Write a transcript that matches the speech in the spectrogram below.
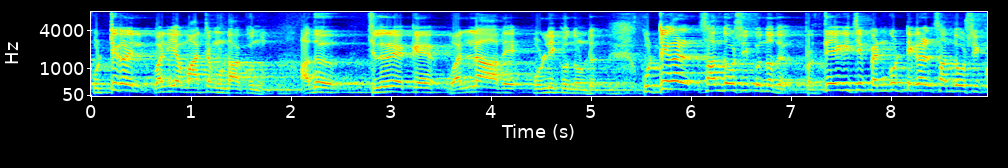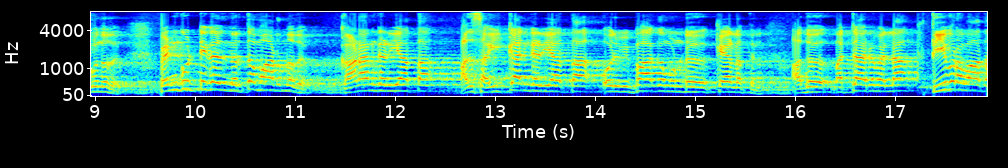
കുട്ടികളിൽ വലിയ മാറ്റമുണ്ടാക്കുന്നു. അത് ചിലരെയൊക്കെ വല്ലാതെ പൊള്ളിക്കുന്നുണ്ട്. കുട്ടികൾ സന്തോഷിക്കുന്നത് പ്രത്യേകിച്ച് പെൺകുട്ടികൾ സന്തോഷിക്കുന്നത് പെൺകുട്ടികൾ നൃത്തമാടുന്നത് കാണാൻ കഴിയാത്ത അത് സഹിക്കാൻ കഴിയാത്ത ഒരു വിഭാഗമുണ്ട് കേരളത്തിൽ. അത് മറ്റാരുമല്ല തീവ്രവാദ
